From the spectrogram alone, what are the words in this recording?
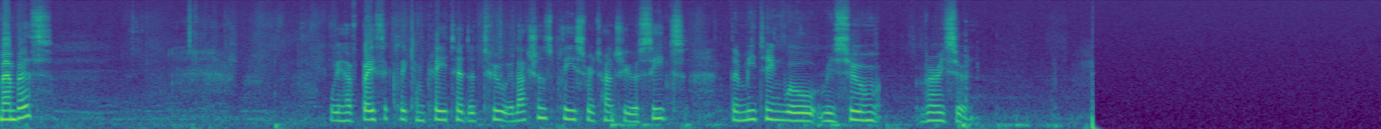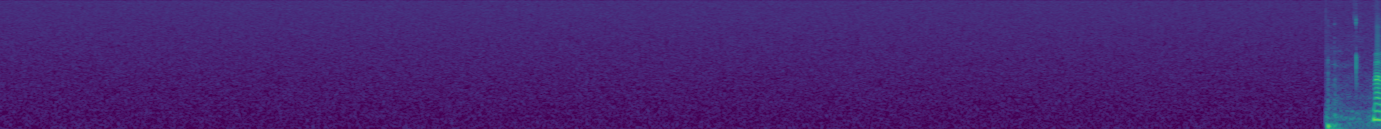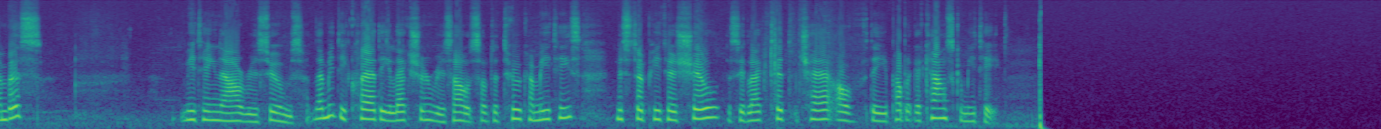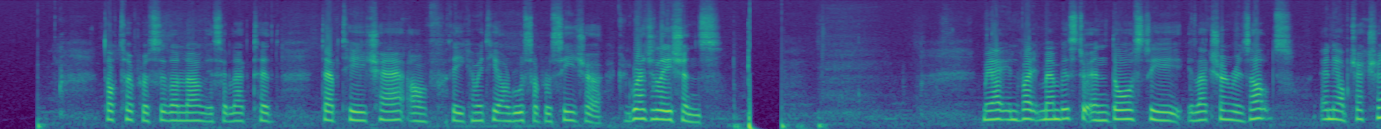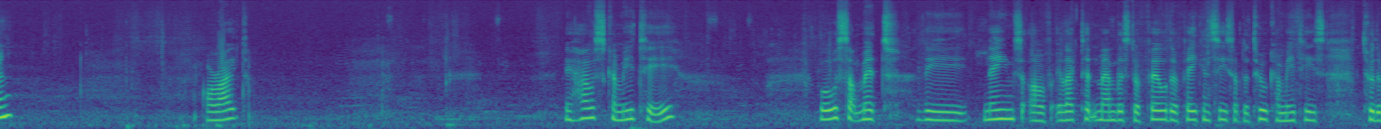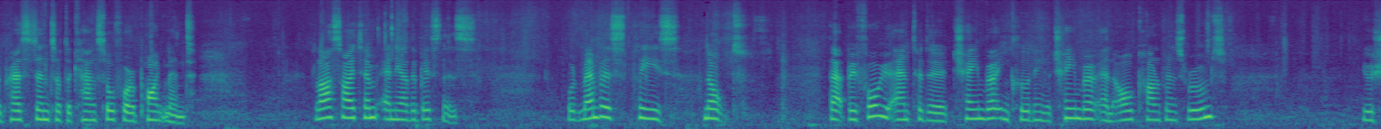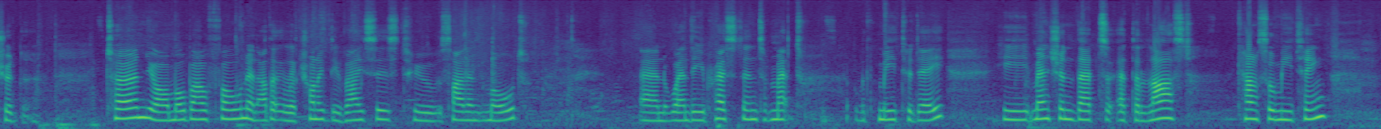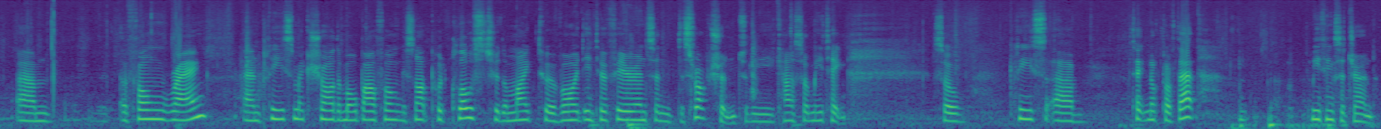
Members, we have basically completed the two elections. Please return to your seats. The meeting will resume very soon. Members, meeting now resumes. Let me declare the election results of the two committees. Mr. Peter Shiu is elected Chair of the Public Accounts Committee. Dr. Priscilla Leung is elected Deputy Chair of the Committee on Rules of Procedure. Congratulations. May I invite members to endorse the election results? Any objection? All right. The House Committee will submit the names of elected members to fill the vacancies of the two committees to the President of the Council for appointment. Last item, any other business? Would members please note that before you enter the chamber, including the chamber and all conference rooms, you should turn your mobile phone and other electronic devices to silent mode. And when the president met with me today, he mentioned that at the last council meeting, um, a phone rang, and please make sure the mobile phone is not put close to the mic to avoid interference and disruption to the council meeting. So please um, take note of that. Meeting's adjourned.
